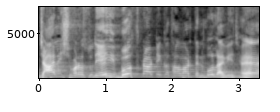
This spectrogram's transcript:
ચાલીસ વર્ષ સુધી એવી બોથરાટી કથા વાર્તાને બોલાવી છે,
